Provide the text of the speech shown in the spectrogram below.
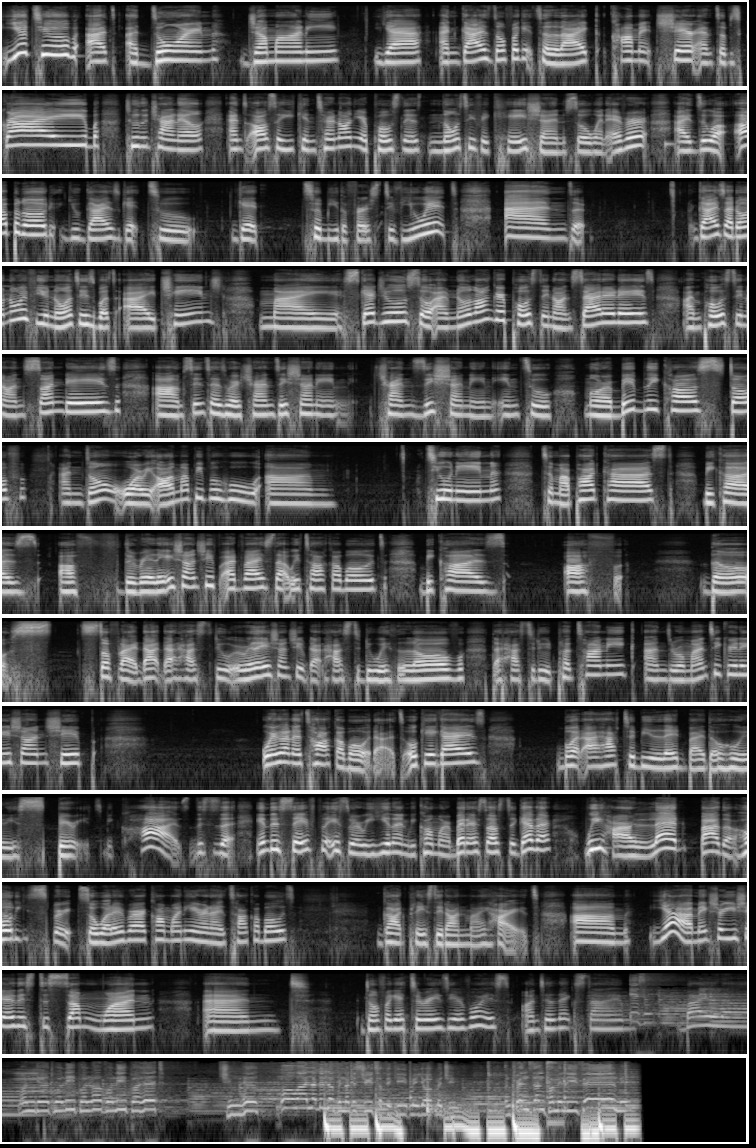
YouTube at Adorn Jamani. Yeah, and guys, don't forget to like, comment, share, and subscribe to the channel. And also, you can turn on your post notification so whenever I do a upload, you guys get to get to be the first to view it. And guys i don't know if you noticed but i changed my schedule. So i'm no longer posting on saturdays. I'm posting on sundays. Um since as we're transitioning transitioning into more biblical stuff and don't worry all my people who um tune in to my podcast because of the relationship advice that we talk about because of the stuff like that that has to do with relationship that has to do with love that has to do with platonic and romantic relationship. We're gonna talk about that okay guys? But i have to be led by the holy spirit because this is a in this safe place where we heal and become our better selves together we are led by the holy spirit. So whatever i come on here and i talk about God placed it on my heart. Um, yeah, make sure you share this to someone and don't forget to raise your voice. Until next time, bye.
